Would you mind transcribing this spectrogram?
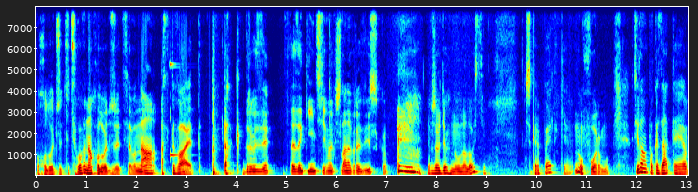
Охолоджується. Чого вона охолоджується? Вона остиває. Так, друзі, все закінчуємо. Пішла на пробіжку. Я вже одягнула лосі, шкарпетки, ну, форму. Хотіла вам показати.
